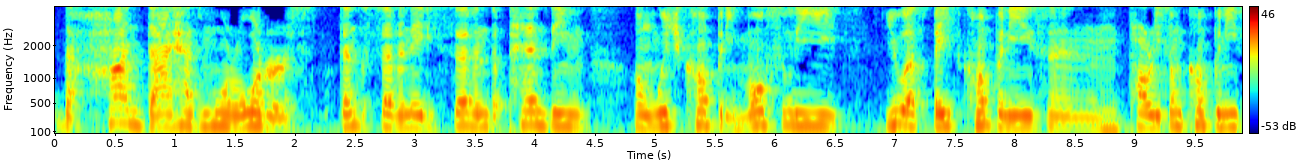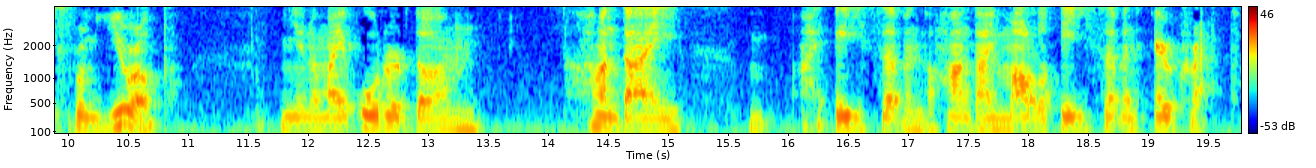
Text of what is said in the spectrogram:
the Hyundai has more orders than the 787 depending on which company. Mostly US based companies and probably some companies from Europe. You know might order the um, Hyundai 87 the Hyundai model 87 aircraft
